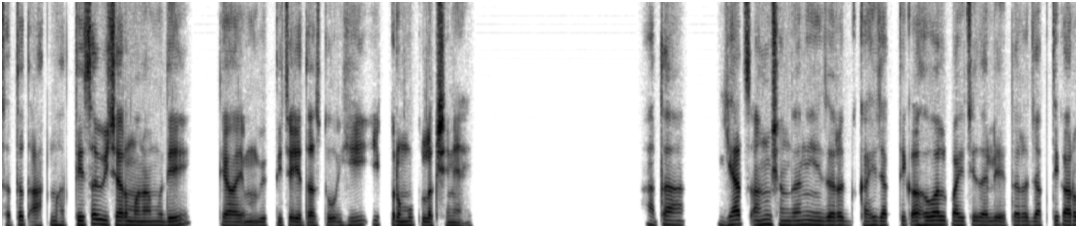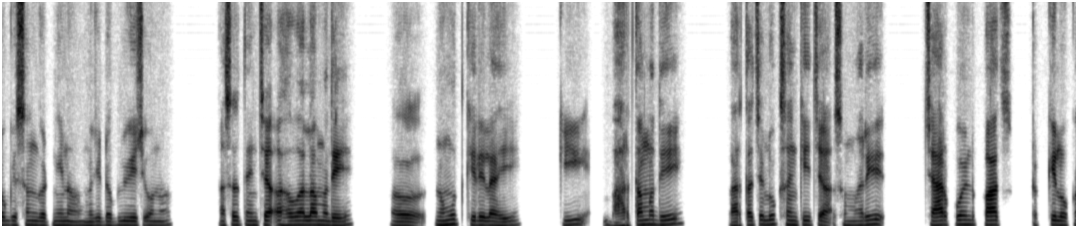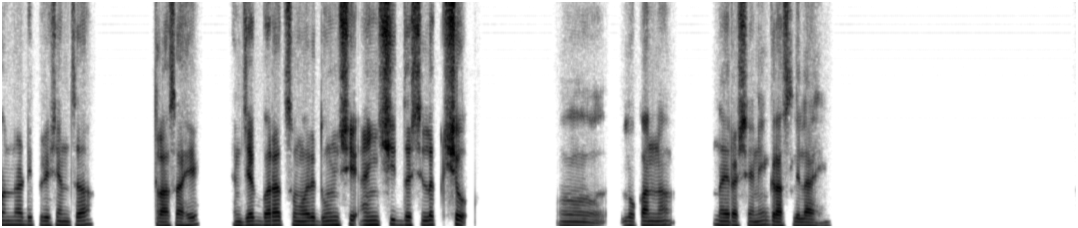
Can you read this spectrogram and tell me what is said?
सतत आत्महत्येचा विचार मनामध्ये त्या व्यक्तीच्या येत असतो ही एक प्रमुख लक्षणे आहे आता याच अनुषंगाने जर काही जागतिक अहवाल पाहिजे झाले तर जागतिक आरोग्य संघटनेनं म्हणजे डब्ल्यू एच ओनं असं त्यांच्या अहवालामध्ये नमूद केलेलं आहे की भारतामध्ये भारताच्या लोकसंख्येच्या सुमारे चार पॉईंट पाच टक्के लोकांना डिप्रेशनचा त्रास आहे. जगभरात सुमारे दोनशे ऐंशी दशलक्ष लोकांना नैराश्याने ग्रासलेला आहे.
